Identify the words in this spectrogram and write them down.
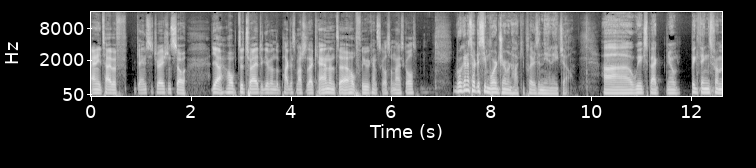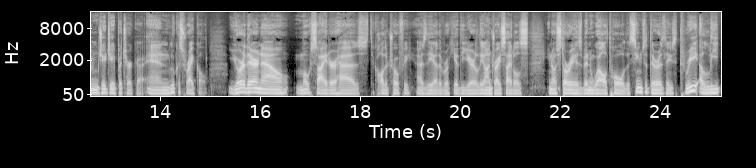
any type of game situation. So yeah, hope to try to give him the puck as much as I can, and uh, hopefully we can score some nice goals. We're going to start to see more German hockey players in the NHL. Uh, we expect, you know, big things from JJ Peterka and Lukas Reichel. You're there now. Mo Seider has to Calder Trophy as the uh, the Rookie of the Year. Leon Draisaitl's, you know, story has been well told. It seems that there is these three elite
